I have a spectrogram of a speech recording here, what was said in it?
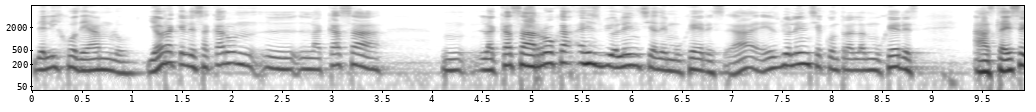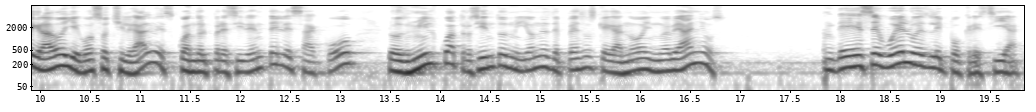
del hijo de AMLO. Y ahora que le sacaron la casa, mm, la casa roja, es violencia de mujeres, ¿ah? es violencia contra las mujeres. Hasta ese grado llegó Xochil Gálvez, cuando el presidente le sacó los 1.400 millones de pesos que ganó en nueve años. De ese vuelo es la hipocresía.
